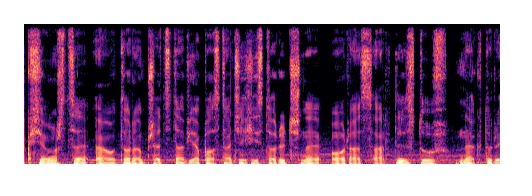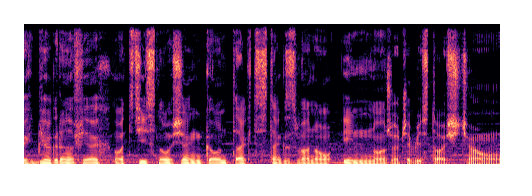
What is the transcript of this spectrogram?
W książce autor przedstawia postacie historyczne oraz artystów, na których biografiach odcisnął się kontakt z tak zwaną inną rzeczywistością.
